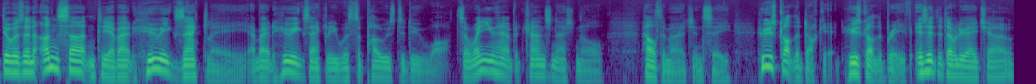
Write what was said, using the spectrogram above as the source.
there was an uncertainty about who exactly, about who exactly was supposed to do what. So when you have a transnational health emergency, who's got the docket? Who's got the brief? Is it the WHO?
